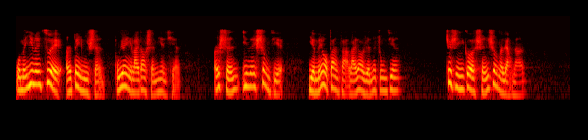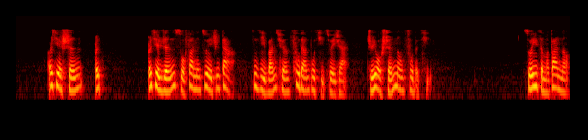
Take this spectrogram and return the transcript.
我们因为罪而背逆神，不愿意来到神面前；而神因为圣洁，也没有办法来到人的中间。这是一个神圣的两难。而且神而而且人所犯的罪之大，自己完全负担不起罪债，只有神能负得起。所以怎么办呢？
